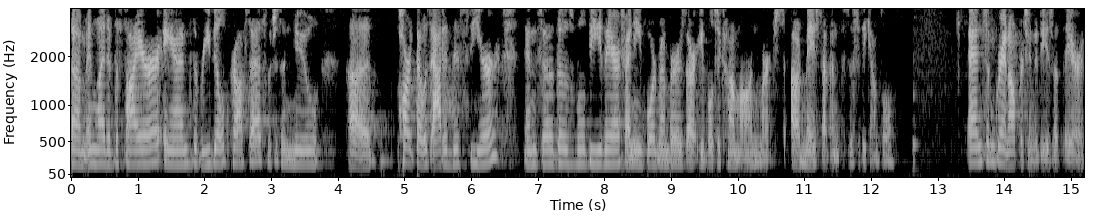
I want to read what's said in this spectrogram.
um, in light of the fire and the rebuild process, which is a new uh, part that was added this year. And so those will be there if any board members are able to come on March, uh, May 7th to City Council. And some grant opportunities that they are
